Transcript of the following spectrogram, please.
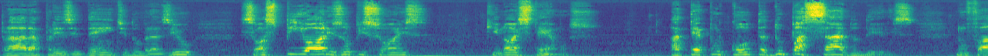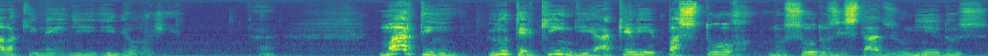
para presidente do Brasil, são as piores opções que nós temos, até por conta do passado deles. Não falo aqui nem de ideologia. Tá? Martin Luther King, aquele pastor no sul dos Estados Unidos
